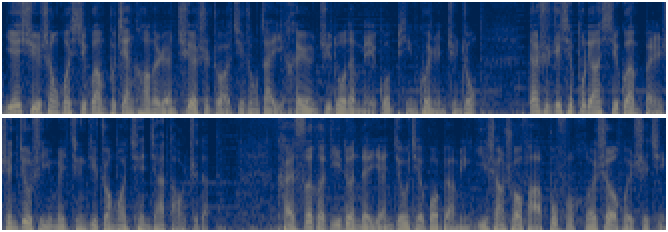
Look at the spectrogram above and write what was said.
也许生活习惯不健康的人确实主要集中在以黑人居多的美国贫困人群中，但是这些不良习惯本身就是因为经济状况欠佳导致的。凯斯和迪顿的研究结果表明，以上说法不符合社会实情。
